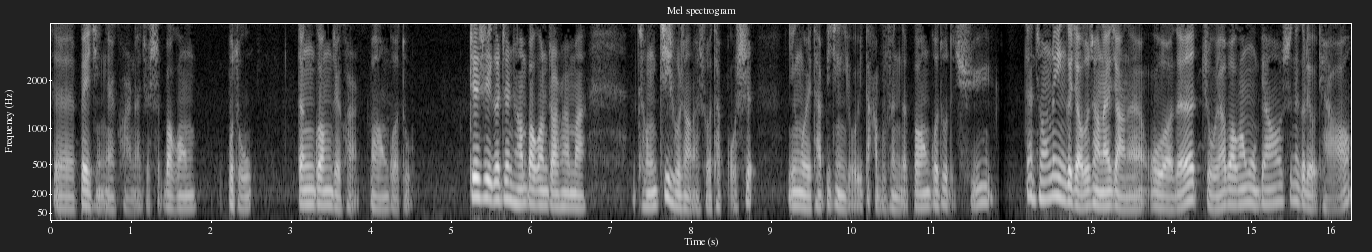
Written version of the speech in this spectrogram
呃，背景那块呢就是曝光不足。灯光这块曝光过度，这是一个正常曝光照片吗？从技术上来说，它不是，因为它毕竟有一大部分的曝光过度的区域。但从另一个角度上来讲呢，我的主要曝光目标是那个柳条，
